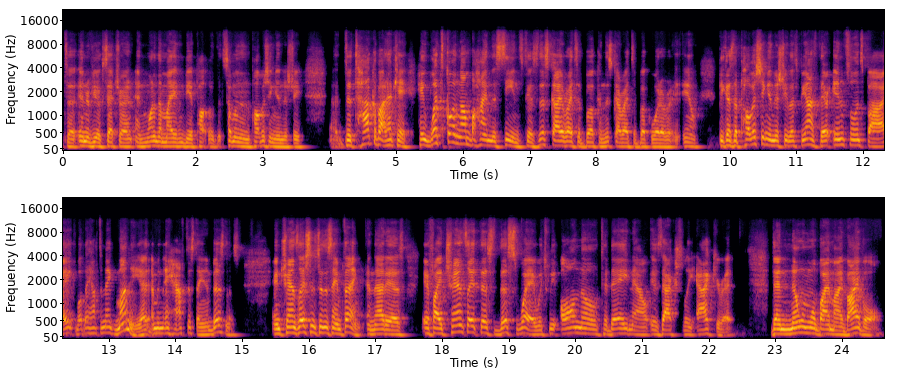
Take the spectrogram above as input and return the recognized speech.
to interview, et cetera. And, and one of them might even be a someone in the publishing industry uh, to talk about, okay, hey, what's going on behind the scenes? Because this guy writes a book and this guy writes a book, whatever, you know. Because the publishing industry, let's be honest, they're influenced by well, they have to make money. I, I mean, they have to stay in business. And translations do the same thing. And that is, if I translate this this way, which we all know today now is actually accurate, then no one will buy my Bible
